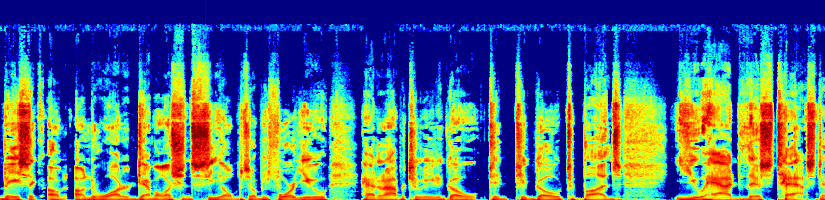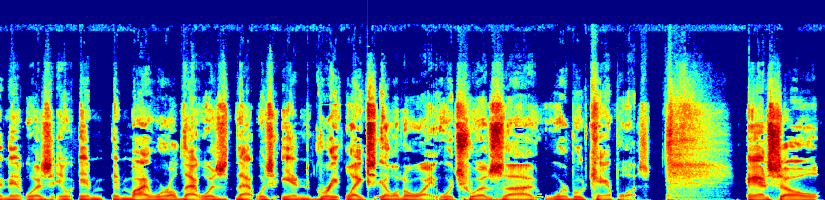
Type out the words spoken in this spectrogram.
basic um, underwater demolition seal. So before you had an opportunity to go to to go to BUD/S, you had this test, and it was in in my world that was that was in Great Lakes, Illinois, which was uh, where boot camp was. And so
